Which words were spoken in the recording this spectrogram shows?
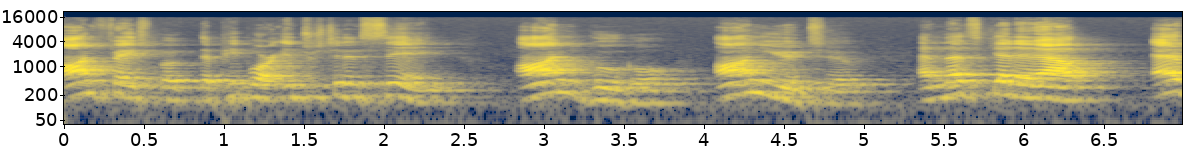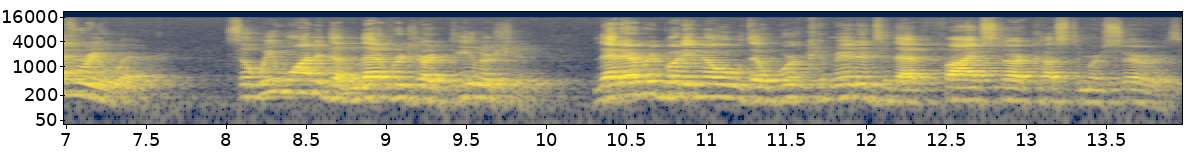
on Facebook that people are interested in seeing, on Google, on YouTube, and let's get it out everywhere. So we wanted to leverage our dealership. Let everybody know that we're committed to that five-star customer service.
